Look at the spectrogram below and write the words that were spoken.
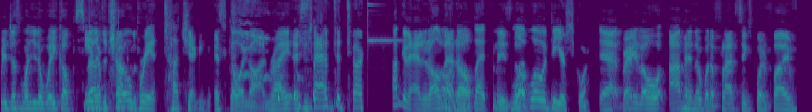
We just want you to wake up, smell the chocolate. inappropriate touching is going on, right? is that the dark? I'm going to edit all Oh, that no. out. But Please what no. what would be your score? Yeah, very low. I'm hitting it with a flat six point five.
